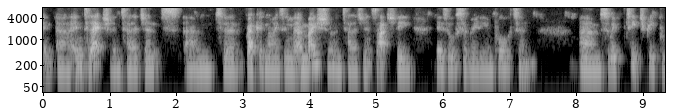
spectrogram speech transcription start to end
uh, intellectual intelligence um, to recognizing that emotional intelligence actually is also really important. Um, so we teach people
